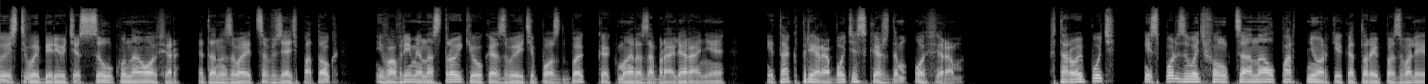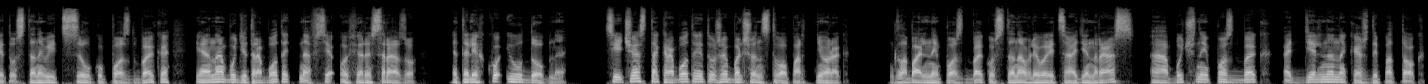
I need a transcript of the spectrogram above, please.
То есть вы берете ссылку на офер, это называется «взять поток», и во время настройки указываете постбэк, как мы разобрали ранее. И так при работе с каждым оффером. Второй путь Использовать функционал партнерки, который позволяет установить ссылку постбэка, и она будет работать на все оферы сразу. Это легко и удобно. Сейчас так работает уже большинство партнерок. Глобальный постбэк устанавливается один раз, а обычный постбэк отдельно на каждый поток.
